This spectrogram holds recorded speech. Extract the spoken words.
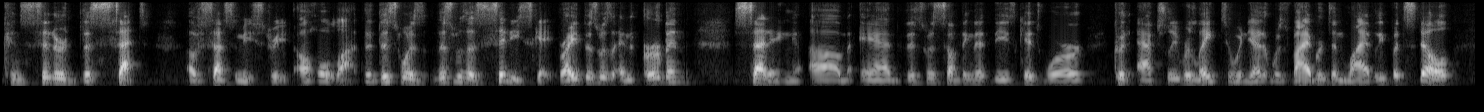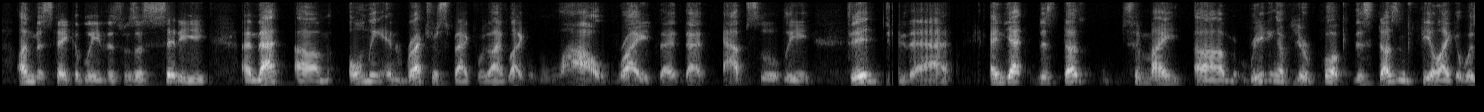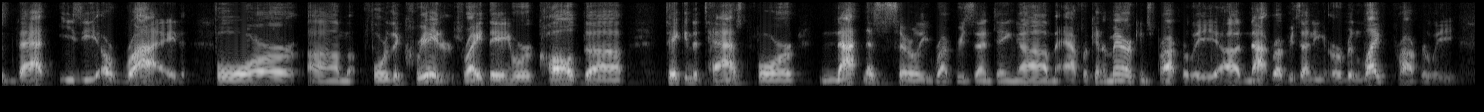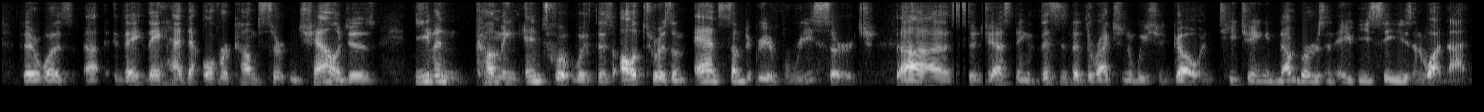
considered the set of Sesame Street a whole lot. That this was this was a cityscape, right? This was an urban setting, um, and this was something that these kids were could actually relate to, and yet it was vibrant and lively, but still unmistakably this was a city and that um, only in retrospect was I like, wow, right, that that absolutely did do that. And yet this does to my um, reading of your book, this doesn't feel like it was that easy a ride for um, for the creators, right? They were called uh, taken to task for not necessarily representing um, African Americans properly, uh, not representing urban life properly, there was uh, they they had to overcome certain challenges even coming into it with this altruism and some degree of research uh, suggesting this is the direction we should go in teaching numbers and abcs and whatnot.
